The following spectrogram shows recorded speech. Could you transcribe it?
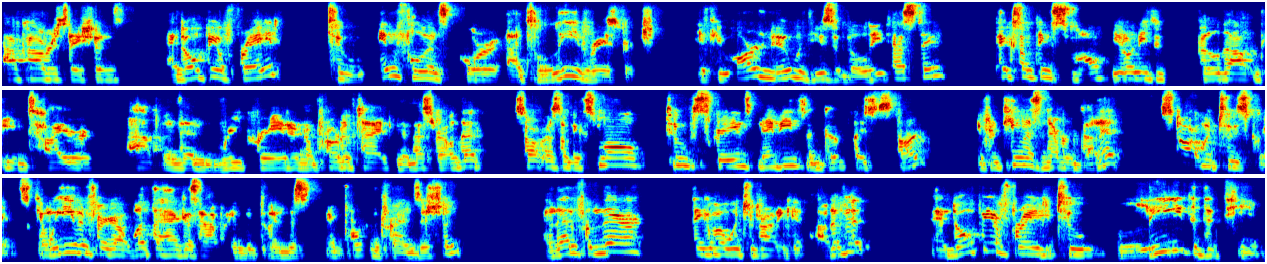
have conversations and don't be afraid to influence or uh, to lead research. If you are new with usability testing, pick something small. You don't need to build out the entire app and then recreate it in a prototype and then mess around with that. Start with something small, two screens, maybe it's a good place to start. If your team has never done it, start with two screens. Can we even figure out what the heck is happening between this important transition? And then from there, think about what you're trying to get out of it. And don't be afraid to lead the team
